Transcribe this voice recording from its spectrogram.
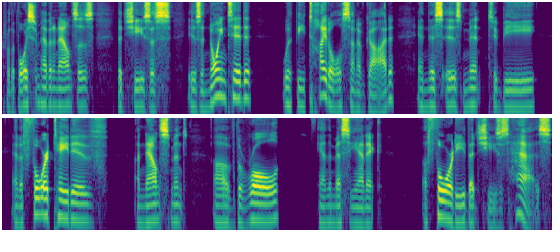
for the voice from heaven announces that Jesus is anointed with the title Son of God, and this is meant to be an authoritative announcement of the role and the messianic authority that Jesus has.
